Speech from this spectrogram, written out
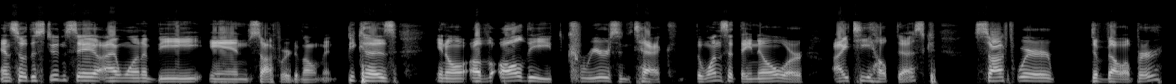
And so the students say i want to be in software development because you know of all the careers in tech the ones that they know are it help desk software developer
